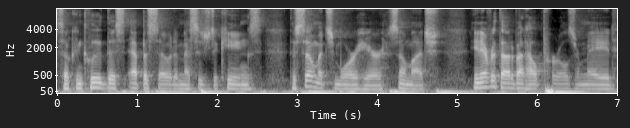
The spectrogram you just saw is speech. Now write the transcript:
So, conclude this episode of Message to Kings. There's so much more here, so much. You never thought about how pearls are made.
